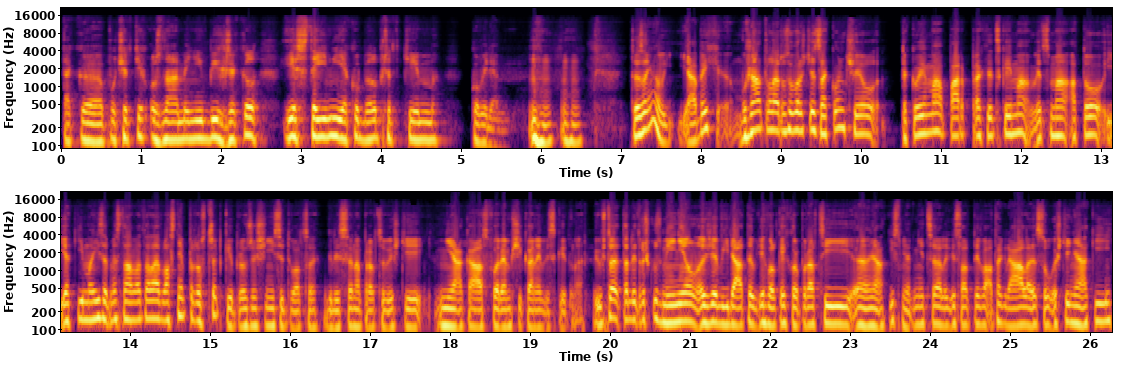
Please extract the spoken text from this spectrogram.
tak eh, počet těch oznámení bych řekl je stejný, jako byl před tím covidem. Uh-huh. To je zajímavý. Já bych možná tenhle rozhovor ještě zakončil takovýma pár praktickýma věcma a to, jaký mají zaměstnávatelé vlastně prostředky pro řešení situace, kdy se na pracovišti nějaká s forem šikany vyskytne. Vy už jste tady trošku zmínil, že vydáte u těch velkých korporací eh, nějaký směrnice, legislativa a tak dále. Jsou ještě nějaký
